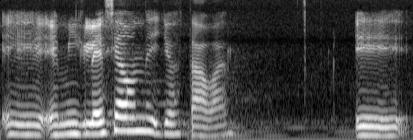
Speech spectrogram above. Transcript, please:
eh, en mi, iglesia donde yo estaba, eh,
